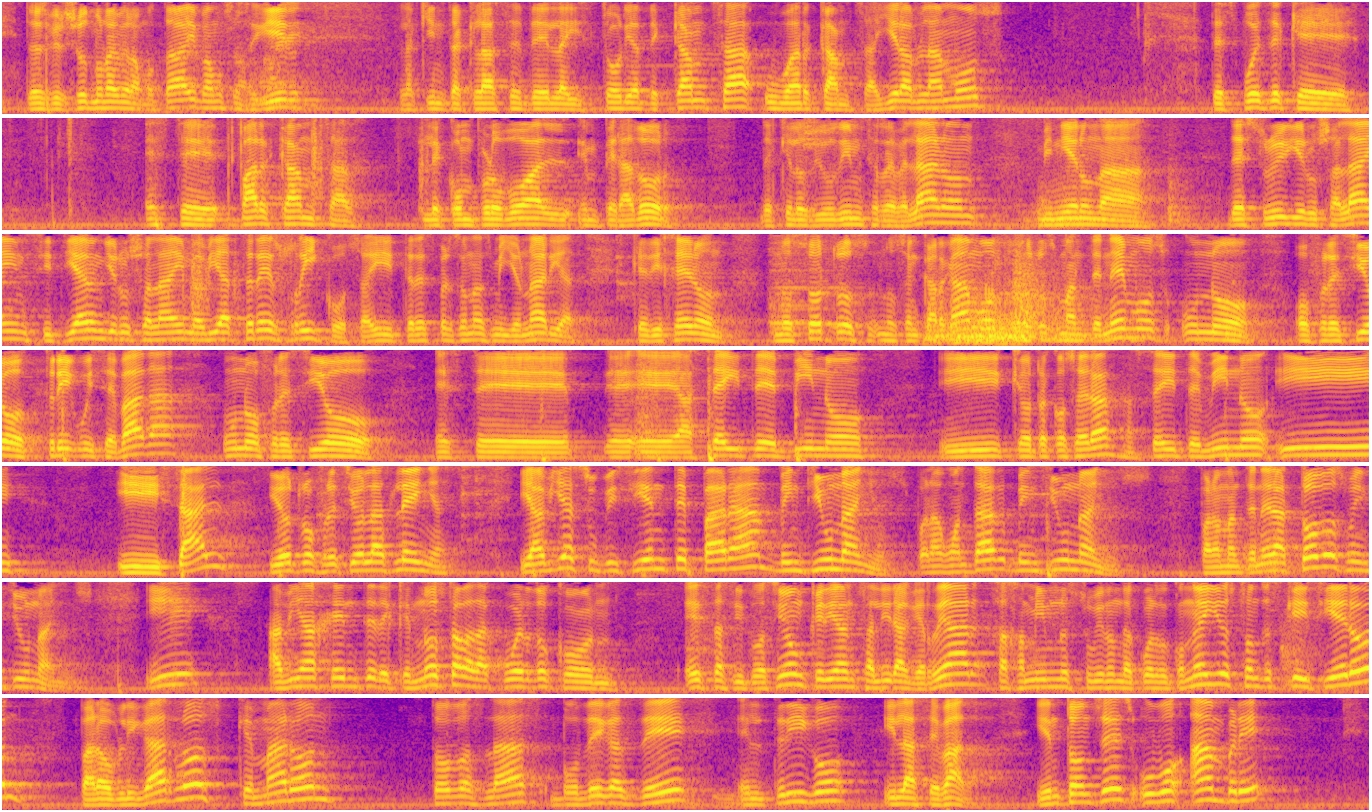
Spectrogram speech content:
Entonces, Birshut Moray Beramotai, vamos a seguir la quinta clase de la historia de Kamsa Ubar Kamsa. Ayer hablamos, después de que este Bar Kamsa le comprobó al emperador de que los Yudim se rebelaron, vinieron a destruir Jerusalén, sitiaron Jerusalén, había tres ricos ahí, tres personas millonarias que dijeron, nosotros nos encargamos, nosotros mantenemos, uno ofreció trigo y cebada, uno ofreció este eh, eh, aceite, vino y ¿qué otra cosa era? Aceite, vino y, y sal, y otro ofreció las leñas y había suficiente para 21 años, para aguantar 21 años, para mantener a todos 21 años. Y había gente de que no estaba de acuerdo con esta situación, querían salir a guerrear, Jajamim no estuvieron de acuerdo con ellos, entonces ¿qué hicieron? Para obligarlos, quemaron todas las bodegas de el trigo y la cebada. Y entonces hubo hambre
